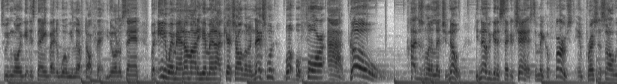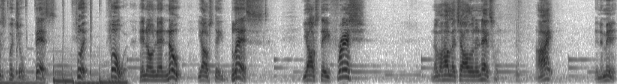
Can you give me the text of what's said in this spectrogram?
so we can go and get this thing back to where we left off at you know what i'm saying but anyway man i'm out of here man i'll catch y'all on the next one but before i go i just want to let you know you never get a second chance to make a first impression so always put your best foot forward. And on that note, y'all stay blessed. Y'all stay fresh. And I'm going to holler at y'all on the next one. All right? In a minute.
